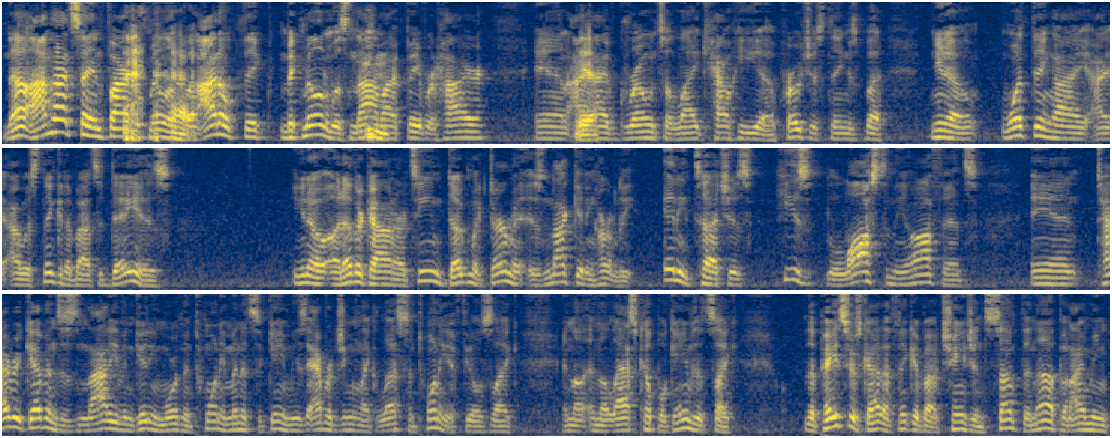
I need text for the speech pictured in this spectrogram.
No, I'm not saying fire McMillan, but I don't think McMillan was not my favorite hire, and I, Yeah. I've grown to like how he uh, approaches things. But you know, one thing I, I, I was thinking about today is, you know, another guy on our team, Doug McDermott, is not getting hardly any touches. He's lost in the offense. And Tyreke Evans is not even getting more than 20 minutes a game. He's averaging like less than 20, it feels like. In the, in the last couple games, it's like the Pacers got to think about changing something up. And I mean,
